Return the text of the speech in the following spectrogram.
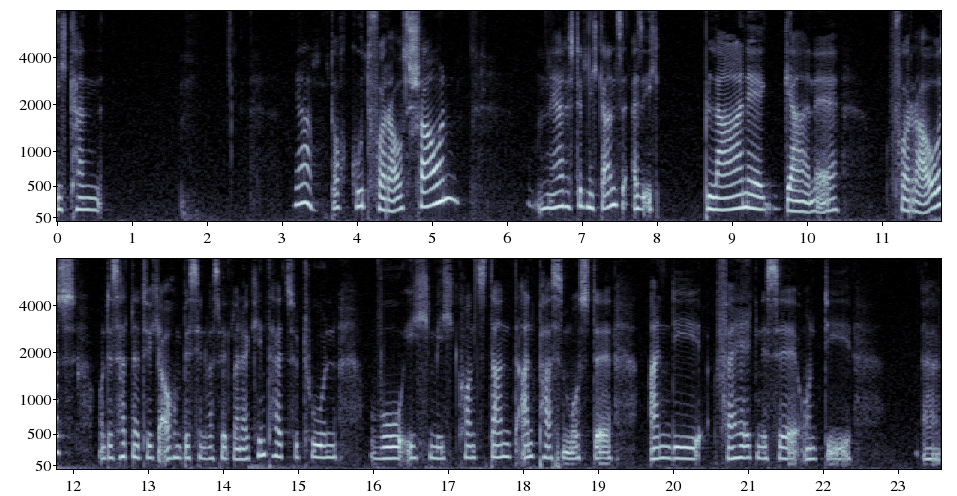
ich kann ja doch gut vorausschauen. Ja, das stimmt nicht ganz. Also ich plane gerne voraus und das hat natürlich auch ein bisschen was mit meiner Kindheit zu tun, wo ich mich konstant anpassen musste an die Verhältnisse und die äh,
